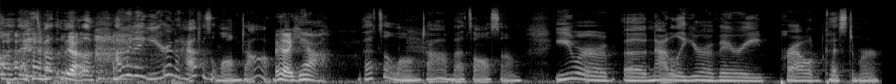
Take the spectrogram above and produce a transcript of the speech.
all the things about the Yeah. meatloaf. I mean, a year and a half is a long time. uh, yeah. That's a long time. That's awesome. You are, uh, Natalie, you're a very proud customer,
